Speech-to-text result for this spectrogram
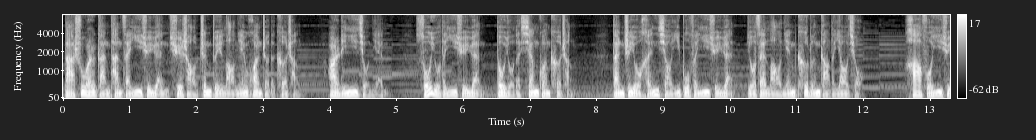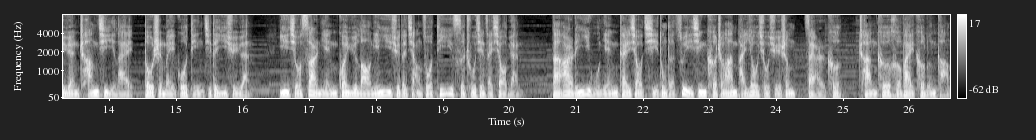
纳舒尔感叹在医学院缺少针对老年患者的课程。二零一九年，所有的医学院都有了相关课程，但只有很小一部分医学院有在老年科轮岗的要求。哈佛医学院长期以来都是美国顶级的医学院。一九四二年，关于老年医学的讲座第一次出现在校园，但二零一五年该校启动的最新课程安排要求学生在儿科、产科和外科轮岗。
